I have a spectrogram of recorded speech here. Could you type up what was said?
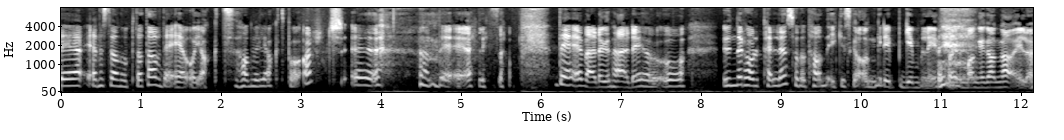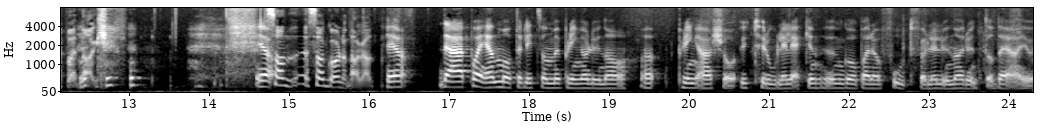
det eneste han er opptatt av, det er å jakte. Han vil jakte på alt. Eh, det er liksom Det er hverdagen her. Det er å å underholde Pelle, sånn at han ikke skal angripe Gimli for mange ganger i løpet av en dag. Ja. Sånn, sånn går nå dagene. ja. Det er på en måte litt sånn med Pling og Luna òg. Pling er så utrolig leken. Hun går bare og fotfølger Luna rundt, og det er jo,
